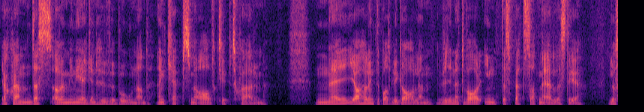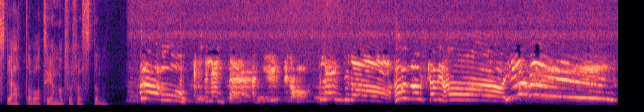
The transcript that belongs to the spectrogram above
Jag skämdes över min egen huvudbonad, en keps med avklippt skärm. Nej, jag höll inte på att bli galen. Vinet var inte spetsat med LSD. Lustiga hattar var temat för festen. Bravo! Excelente! Magnifico! Splendido! Honom ska vi ha! Yippee!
